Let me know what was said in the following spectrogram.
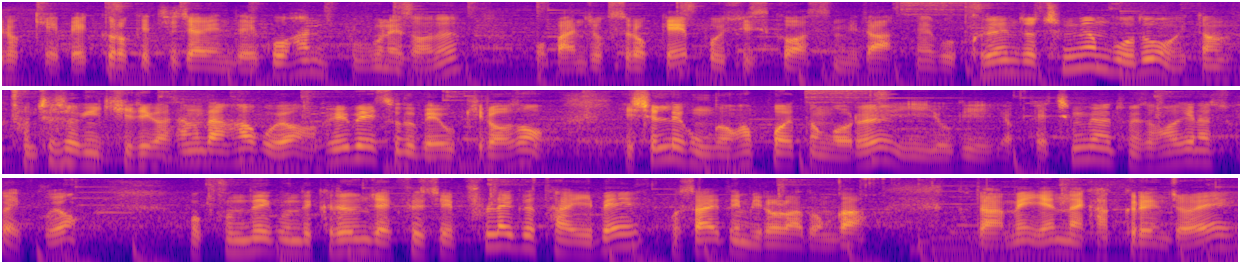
이렇게 매끄럽게 디자인되고 한 부분에서는 뭐 만족스럽게 볼 수 있을 것 같습니다. 네, 뭐 그랜저 측면부도 일단 전체적인 길이가 상당하고요. 휠베이스도 매우 길어서 이 실내 공간 확보했던 거를 이 여기 옆에 측면을 통해서 확인할 수가 있고요. 뭐 군데군데 그랜저 XG의 플래그 타입의 뭐 사이드 미러라던가 그 다음에 옛날 각 그랜저의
